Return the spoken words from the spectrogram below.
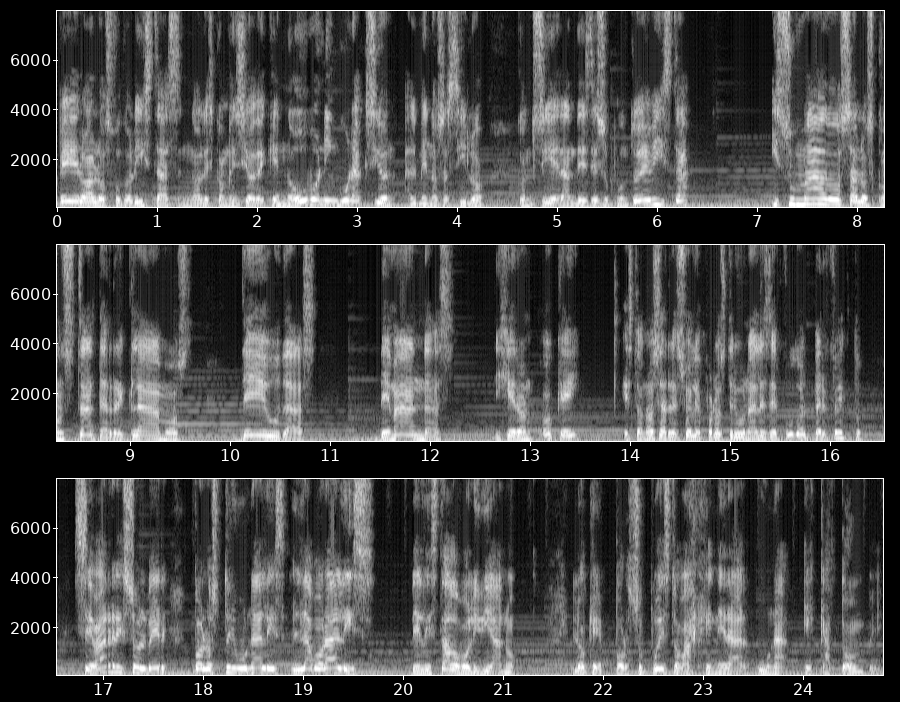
pero a los futbolistas no les convenció de que no hubo ninguna acción, al menos así lo consideran desde su punto de vista, y sumados a los constantes reclamos, deudas, demandas, dijeron, ok, esto no se resuelve por los tribunales de fútbol, perfecto, se va a resolver por los tribunales laborales del Estado boliviano, lo que por supuesto va a generar una hecatombe.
